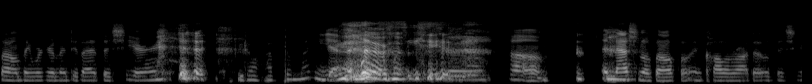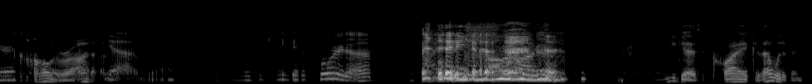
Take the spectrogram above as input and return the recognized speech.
but I don't think we're gonna do that this year. We don't have the money. yeah. um, and nationals also in Colorado this year. Colorado. Yeah. I mean, if we can't get to Florida, we're not going to Yeah. You guys are quiet because I would have been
